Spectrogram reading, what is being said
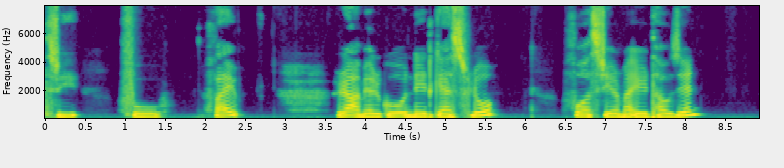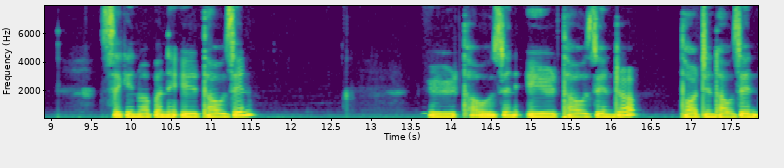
three four five र हामीहरूको नेट क्यास फ्लो फर्स्ट इयरमा एट थाउजन्ड सेकेन्डमा पनि eight thousand eight thousand eight thousand र थर्टिन थाउजन्ड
